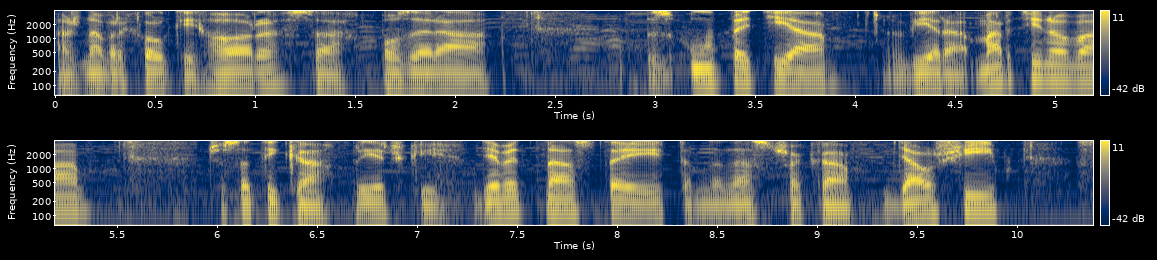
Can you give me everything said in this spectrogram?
Až na vrcholky hor sa pozerá z úpetia Viera Martinová. Čo sa týka priečky 19. tam na nás čaká ďalší z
